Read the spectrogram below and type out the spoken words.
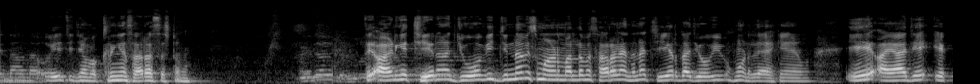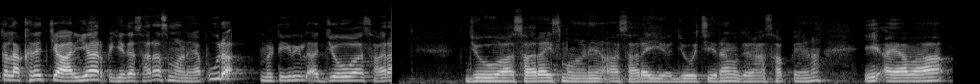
ਇਦਾਂ ਹੁੰਦਾ। ਉਹ ਇਹ ਚੀਜ਼ਾਂ ਵੱਖਰੀਆਂ ਸਾਰਾ ਸਿਸਟਮ ਤੇ ਆੜੀਆਂ ਚੇਅਰਾਂ ਜੋ ਵੀ ਜਿੰਨਾ ਵੀ ਸਮਾਨ ਮੰਨ ਲਓ ਮੈਂ ਸਾਰਾ ਲੈਂਦਾ ਨਾ ਚੇਅਰ ਦਾ ਜੋ ਵੀ ਹੁਣ ਲੈ ਕੇ ਆਇਆ ਵਾਂ ਇਹ ਆਇਆ ਜੇ 1 ਲੱਖ ਦੇ 4000 ਰੁਪਏ ਦਾ ਸਾਰਾ ਸਮਾਨ ਆਇਆ ਪੂਰਾ ਮਟੀਰੀਅਲ ਜੋ ਆ ਸਾਰਾ ਜੋ ਆ ਸਾਰਾ ਹੀ ਸਮਾਨ ਆ ਆ ਸਾਰਾ ਹੀ ਆ, ਜੋ ਚੇਅਰਾਂ ਵਗੈਰਾ ਸਭ ਪਿਆ ਨਾ ਇਹ ਆਇਆ ਵਾ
